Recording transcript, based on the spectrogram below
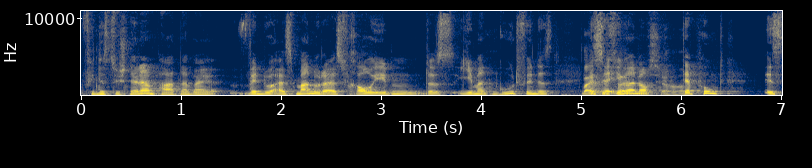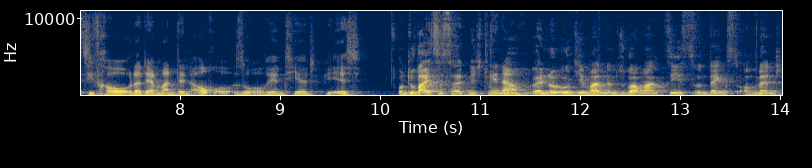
findest du schneller einen Partner, weil wenn du als Mann oder als Frau eben das jemanden gut findest, Weiß ist ja es immer halt noch nicht, ja. der Punkt, ist die Frau oder der Mann denn auch so orientiert wie ich? Und du weißt es halt nicht. Du, Genau. Wenn du irgendjemanden im Supermarkt siehst und denkst, oh Mensch,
